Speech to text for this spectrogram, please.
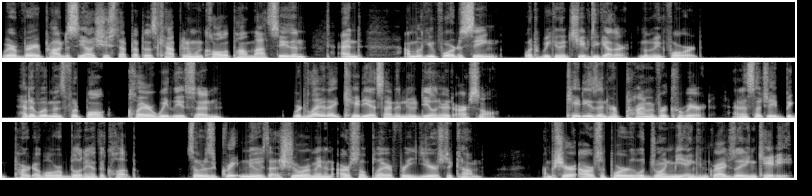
We are very proud to see how she stepped up as captain when called upon last season, and I'm looking forward to seeing what we can achieve together moving forward. Head of women's football, Claire Wheatley, said, We're delighted that Katie has signed a new deal here at Arsenal. Katie is in her prime of her career and is such a big part of what we're building at the club. So it is great news that she'll remain an Arsenal player for years to come. I'm sure our supporters will join me in congratulating Katie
